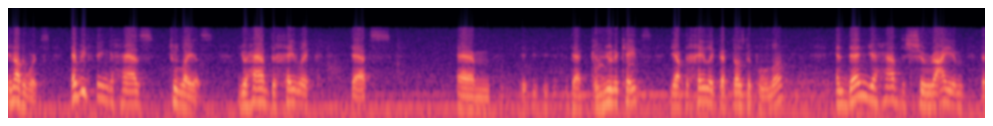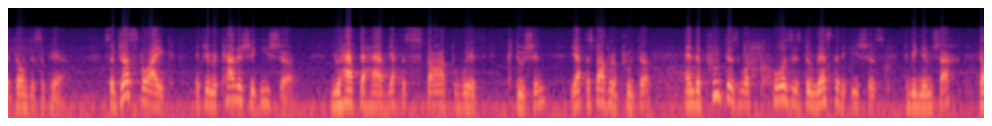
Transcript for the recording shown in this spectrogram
In other words, everything has two layers. You have the chelik that's um, that communicates. You have the chelik that does the pula, and then you have the shirayim that don't disappear. So just like if you're Mekadosh Isha, you have to have, you have to start with Kedushin, you have to start with a Pruta, and the Pruta is what causes the rest of the Ishas to be Nimshach. The,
